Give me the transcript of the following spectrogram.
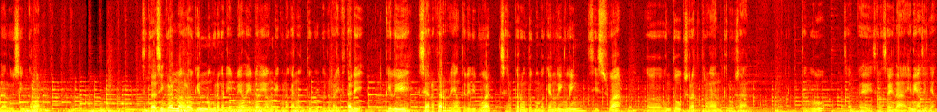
lalu sinkron. Setelah sinkron login menggunakan email email yang digunakan untuk Google Drive tadi pilih server yang tadi dibuat server untuk membagikan link-link siswa e, untuk surat keterangan kelulusan. Tunggu sampai selesai. Nah ini hasilnya.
